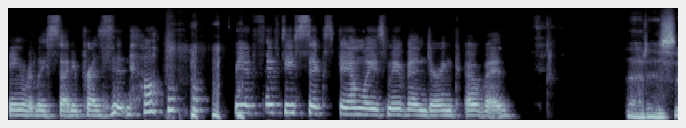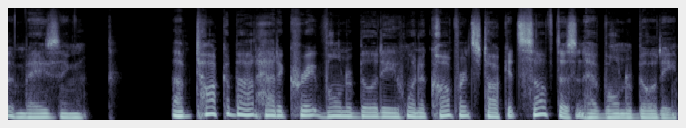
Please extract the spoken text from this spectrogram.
being Relief Society president now. we had 56 families move in during COVID. That is amazing. Uh, talk about how to create vulnerability when a conference talk itself doesn't have vulnerability.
